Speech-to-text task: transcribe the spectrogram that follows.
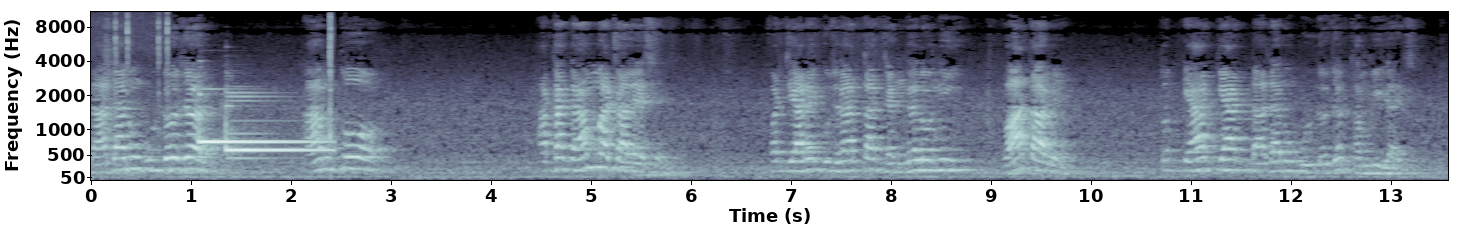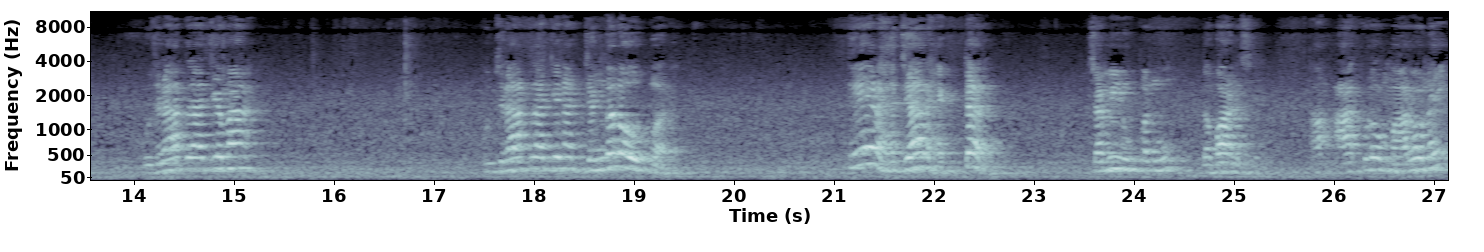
દાદાનું બુલડોઝર આમ તો આખા ગામમાં ચાલે છે. પણ જ્યારે ગુજરાતના જંગલોની વાત આવે, તો ત્યાં ક્યાંક દાદાનું બુલડોઝર થંભી જાય છે. ગુજરાત રાજ્યમાં ગુજરાત રાજ્યના જંગલો ઉપર તેર હજાર હેક્ટર જમીન ઉપરનું દબાણ છે. આ આંકડો મારો નહીં,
